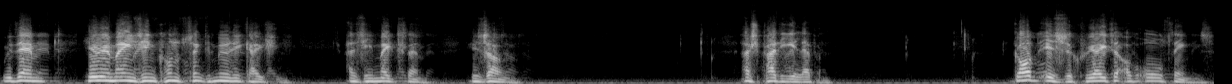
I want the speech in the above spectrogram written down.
With them he remains in constant communication as he makes them his own. Ashtapadi 11. God is the creator of all things.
